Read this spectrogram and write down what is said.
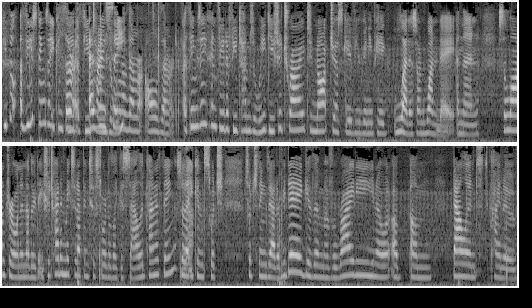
people, uh, these things that you can feed a few times a week. of them are all of them are different. Uh, things that you can feed a few times a week, you should try to not just give your guinea pig lettuce on one day and then cilantro on another day. You should try to mix it up into sort of like a salad kind of thing, so that you can switch switch things out every day. Give them a variety. You know, a um, balanced kind of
